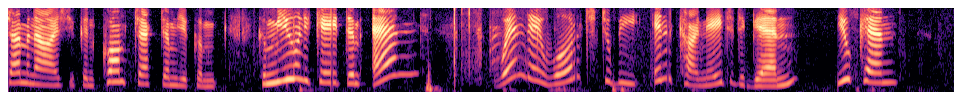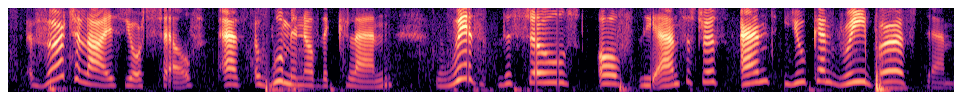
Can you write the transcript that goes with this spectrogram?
shamanize, you can contact them, you can communicate them, and when they want to be incarnated again, you can fertilize yourself as a woman of the clan with the souls of the ancestors and you can rebirth them.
